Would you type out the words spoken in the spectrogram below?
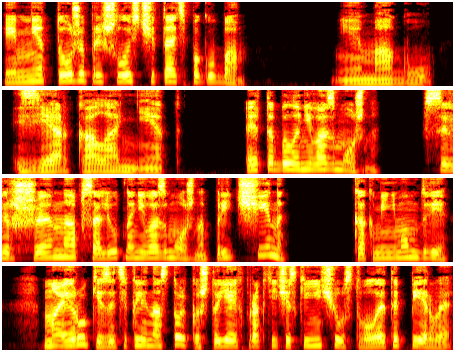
и мне тоже пришлось читать по губам. «Не могу, зеркала нет». Это было невозможно. Совершенно, абсолютно невозможно. Причины? Как минимум две. Мои руки затекли настолько, что я их практически не чувствовала. Это первое.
